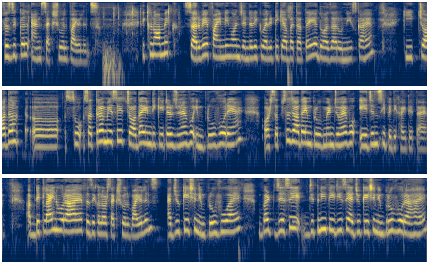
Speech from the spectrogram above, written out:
physical and sexual violence economic survey finding on gender equality क्या बताता है? ये 2019 का है। कि चौदह सत्रह में से चौदह इंडिकेटर जो हैं वो इम्प्रूव हो रहे हैं और सबसे ज़्यादा इम्प्रूवमेंट जो है वो एजेंसी पे दिखाई देता है। अब डिक्लाइन हो रहा है फ़िज़िकल और सेक्सुअल वायोलेंस एजुकेशन इम्प्रूव हुआ है बट जैसे जितनी तेज़ी से एजुकेशन इम्प्रूव हो रहा है,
